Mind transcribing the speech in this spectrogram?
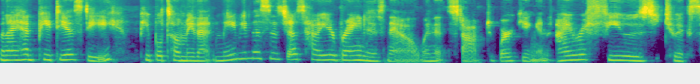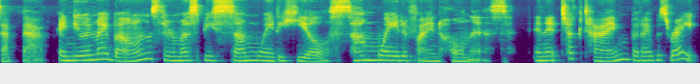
When I had PTSD, people told me that maybe this is just how your brain is now when it stopped working, and I refused to accept that. I knew in my bones there must be some way to heal, some way to find wholeness. And it took time, but I was right.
